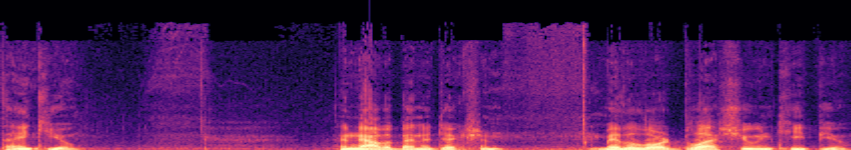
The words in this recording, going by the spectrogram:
Thank you. And now the benediction. May the Lord bless you and keep you.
